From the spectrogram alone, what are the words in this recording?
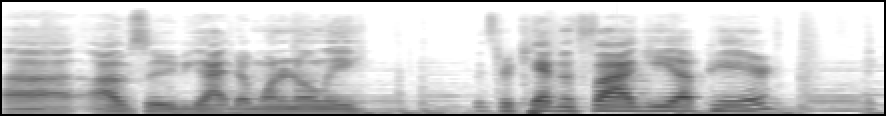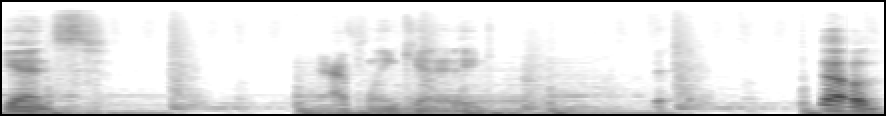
Uh, obviously we got the one and only Mr. Kevin Feige up here against Kathleen Kennedy. So,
